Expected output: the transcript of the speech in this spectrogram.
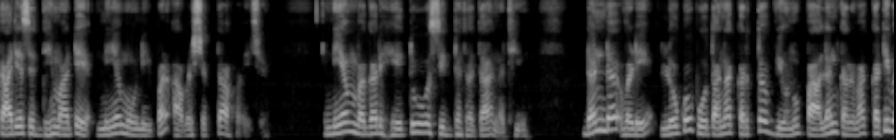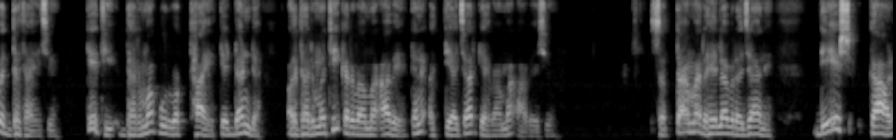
કાર્યસિદ્ધિ માટે નિયમોની પણ આવશ્યકતા હોય છે. નિયમ વગર હેતુઓ સિદ્ધ થતા નથી. દંડ વડે લોકો પોતાના કર્તવ્યોનું પાલન કરવા કટિબદ્ધ થાય છે. તેથી ધર્મપૂર્વક થાય તે દંડ અધર્મથી કરવામાં આવે તેને અત્યાચાર કહેવામાં આવે છે. સત્તામાં રહેલા પ્રજાને દેશ, કાળ,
